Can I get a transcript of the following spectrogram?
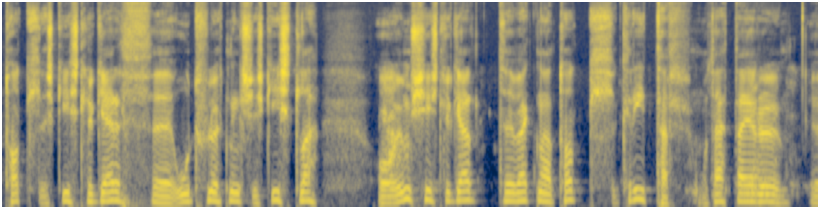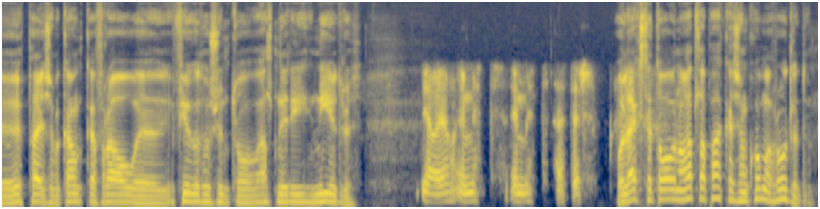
toll skýslugerð, uh, útflutningsskýsla og umsýslugerð vegna toll krítar. Og þetta eru upphæði sem að ganga frá uh, 4000 og allt niður í 900 Já, já, einmitt, einmitt, þetta er, og leggst þetta ofan á alla pakka sem koma frá útlöndum.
